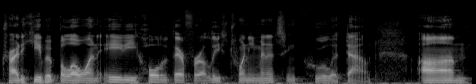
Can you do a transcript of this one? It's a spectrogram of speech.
try to keep it below 180 hold it there for at least 20 minutes and cool it down. Um,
